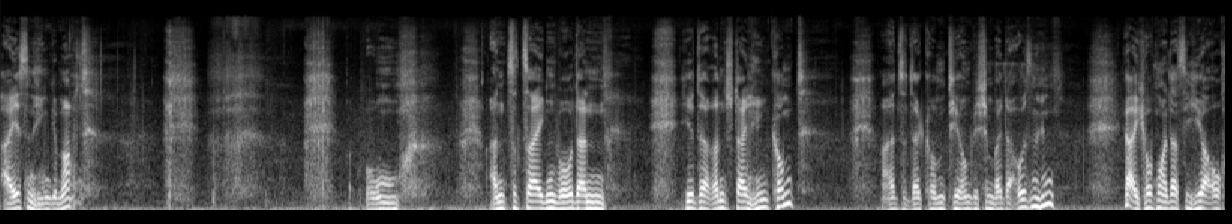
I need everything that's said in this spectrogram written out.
Eisen hingemacht, um anzuzeigen, wo dann hier der Randstein hinkommt. Also der kommt hier ein bisschen weiter außen hin. Ja, ich hoffe mal, dass sie hier auch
